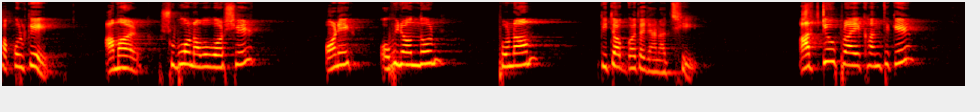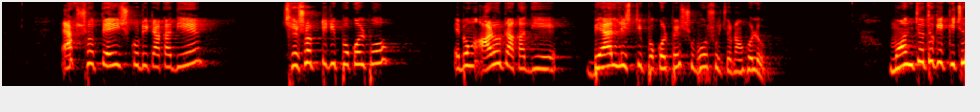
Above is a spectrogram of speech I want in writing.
সকলকে আমার শুভ নববর্ষের অনেক অভিনন্দন, প্রণাম, কৃতজ্ঞতা জানাচ্ছি। আজকেও প্রায় এখান থেকে একশো তেইশ কোটি টাকা দিয়ে ছেষট্টিটি প্রকল্প এবং আরও টাকা দিয়ে বিয়াল্লিশটি প্রকল্পের শুভ সূচনা হলো। মঞ্চ থেকে কিছু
